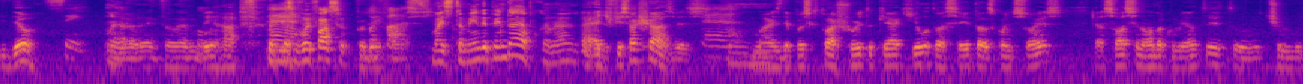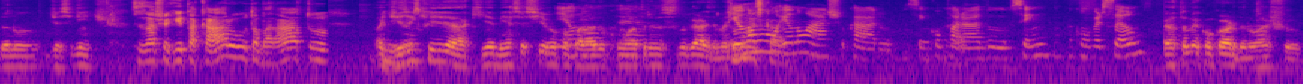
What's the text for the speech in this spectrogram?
e deu. Sim. É. É, então é bem rápido. É. Isso foi fácil. Foi Foi bem fácil. fácil. Mas também depende da época, né? É, é difícil achar às vezes. É. Mas depois que tu achou e tu quer aquilo, tu aceita as condições, É só assinar um documento e tu te muda no dia seguinte. Vocês acham que tá caro, tá barato? Mas dizem que aqui é bem acessível comparado não- com é. outros lugares, né? Mas Eu não, caro. eu não acho caro, assim, comparado sem a conversão. eu também concordo, eu não acho.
